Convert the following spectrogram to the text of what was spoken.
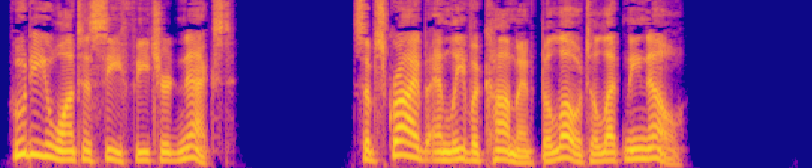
Who do you want to see featured next? Subscribe and leave a comment below to let me know.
